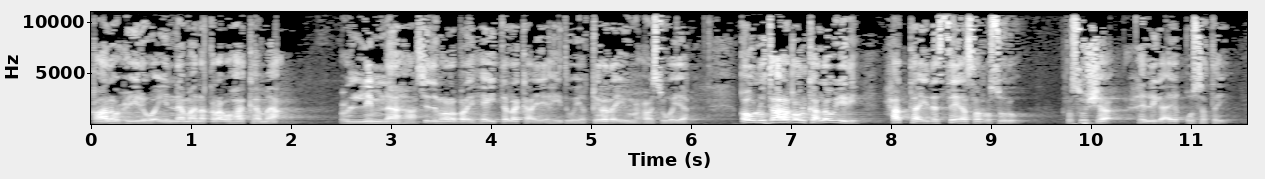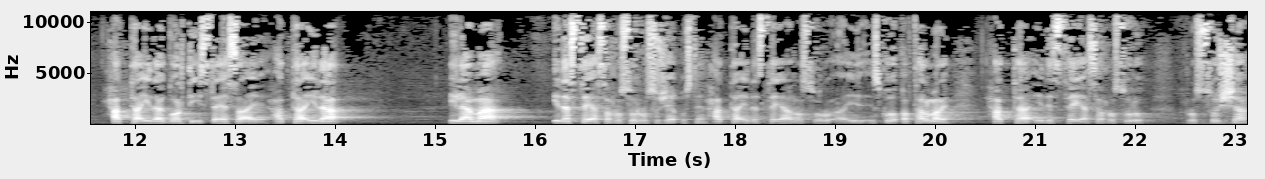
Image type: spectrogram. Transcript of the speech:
qaala wuxuu yidhi wainamaa naqra'uha kamaa cullimnaaha. Sidii noola baray hayta laka ayay ahayd weya qirada iyo muxuu sugaya. Qowluhu tacala qowlka alla uu yidhi xataa ida stayasa rusulu rususha xilliga ay quusatay xataa idaa goortii xataa idaa ilaa maa ida stayasa rusul rususha ay quusteen xataa ida staya isku qabta hal mare. Xataa ida stayasa rusulu rususha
